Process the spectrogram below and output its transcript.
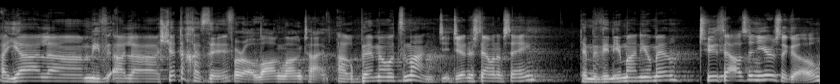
היה על, המב... על השטח הזה for a long, long time. הרבה מאוד זמן. Do, do you understand what I'm saying? אתם מבינים מה אני אומר? 2,000 years ago,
